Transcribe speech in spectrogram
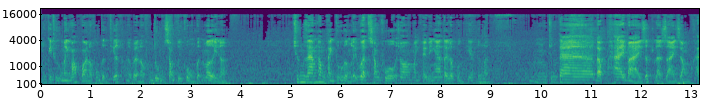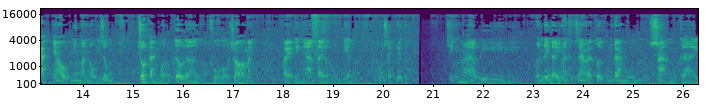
Những cái thứ máy móc quá nó không cần thiết và nó không đúng xong cuối cùng vẫn mời là trưng giam lòng thành thụ hưởng lễ vật xong phù hộ cho mạnh khỏe bình an tài lộc vượng tiến tức là chúng ta đọc hai bài rất là dài dòng khác nhau nhưng mà nội dung chốt lại mỗi một câu là phù hộ cho mạnh khỏe bình an tài lộc một tiếng không giải quyết được. Chính mà vì vấn đề đấy mà thực ra là tôi cũng đang muốn soạn một cái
